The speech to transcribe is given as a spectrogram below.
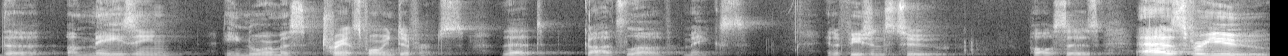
the amazing, enormous, transforming difference that God's love makes. In Ephesians 2, Paul says, As for you,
